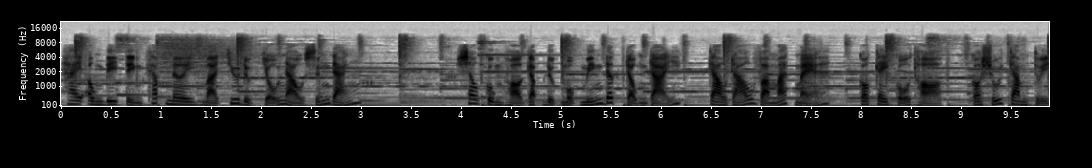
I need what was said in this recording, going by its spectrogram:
Hai ông đi tìm khắp nơi mà chưa được chỗ nào xứng đáng. Sau cùng họ gặp được một miếng đất rộng rãi, cao ráo và mát mẻ, có cây cổ thọ, có suối cam tuyền,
